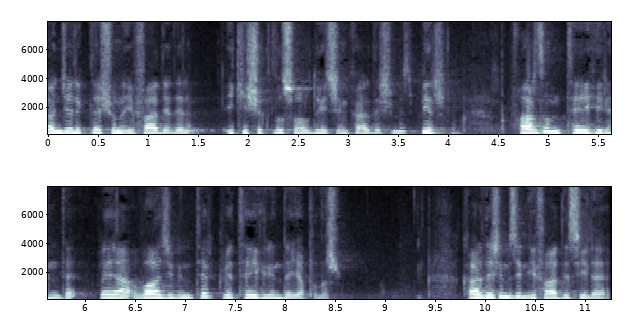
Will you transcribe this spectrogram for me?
Öncelikle şunu ifade edelim. İki şıklı sorduğu için kardeşimiz. Bir, farzın tehirinde veya vacibin terk ve tehirinde yapılır. Kardeşimizin ifadesiyle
